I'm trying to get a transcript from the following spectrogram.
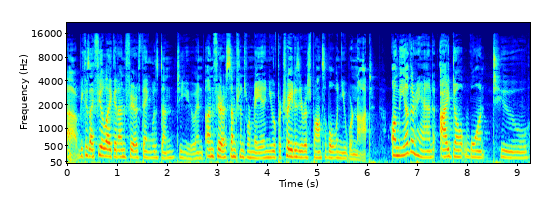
uh, because I feel like an unfair thing was done to you and unfair assumptions were made and you were portrayed as irresponsible when you were not. On the other hand, I don't want to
